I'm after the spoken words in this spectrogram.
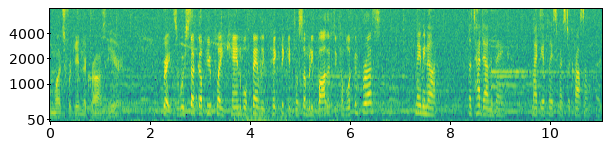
So much for getting across here. Great, so we're stuck up here playing Cannibal Family Picnic until somebody bothers to come looking for us? Maybe not. Let's head down the bank. Might be a place for us to cross on foot.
